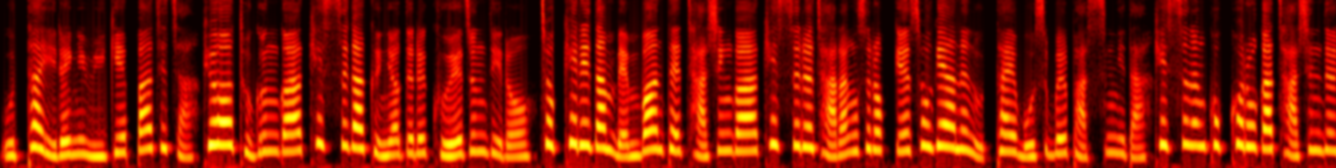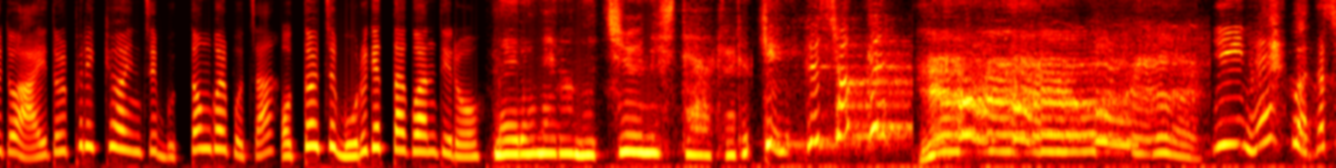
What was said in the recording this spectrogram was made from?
우타 일행이 위기에 빠지자 퓨어 두근과 키스가 그녀들을 구해준 뒤로 초키리단 멤버한테 자신과 키스를 자랑스럽게 소개하는 우타의 모습을 봤습니다. 키스는 코코로가 자신들도 아이돌 프리큐어인지 묻던 걸 보자 어떨지 모르겠다고 한 뒤로 메로메로 夢中にしてあげる。キックショック！いいね。私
